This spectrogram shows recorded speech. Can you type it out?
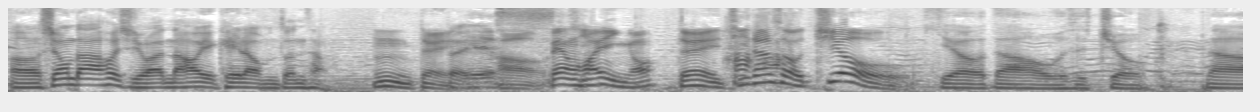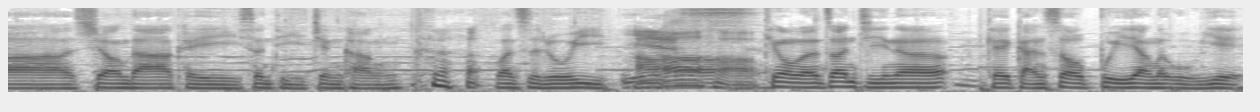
呃，希望大家会喜欢，然后也可以来我们专场。嗯，对，对，好，非常欢迎哦。对，吉他手 Joe，Yo，大家好，我是 Joe。那希望大家可以身体健康，万事如意。好，听我们的专辑呢，可以感受不一样的午夜。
